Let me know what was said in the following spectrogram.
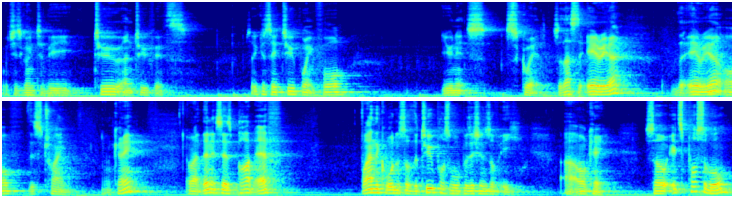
which is going to be 2 and 2 fifths so you can say 2.4 units squared. So that's the area the area of this triangle okay? All right then it says part F find the coordinates of the two possible positions of E. Uh, okay, so it's possible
